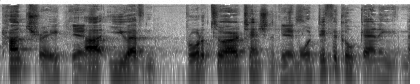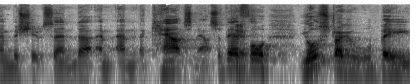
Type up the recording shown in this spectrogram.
country, Yes. uh, you have brought it to our attention that it's Yes. more difficult gaining memberships and, uh, and, and accounts now. So therefore, your struggle will be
